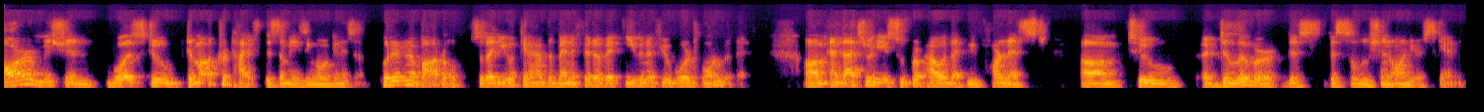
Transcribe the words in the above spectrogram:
our mission was to democratize this amazing organism, put it in a bottle so that you can have the benefit of it, even if you weren't born with it. Um, and that's really a superpower that we've harnessed um, to uh, deliver this, this solution on your skin.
